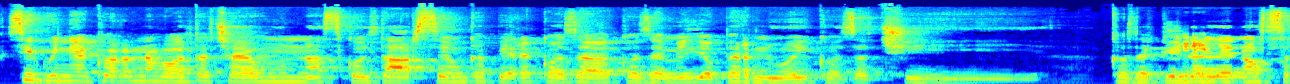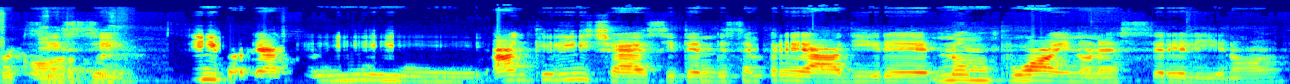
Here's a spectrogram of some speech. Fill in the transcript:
Sì, quindi ancora una volta c'è un ascoltarsi e un capire cosa, cosa è meglio per noi, cosa ci Cosa è più sì, nelle nostre corde. Sì, sì. Sì, perché anche lì, anche lì cioè, si tende sempre a dire non puoi non essere lì, no?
